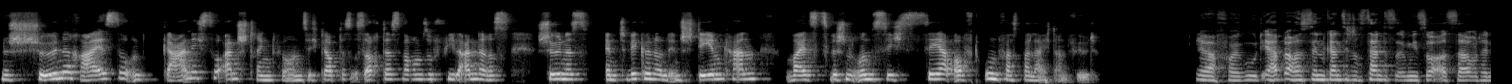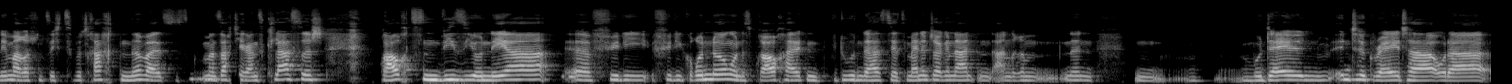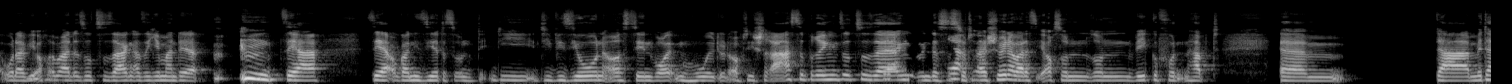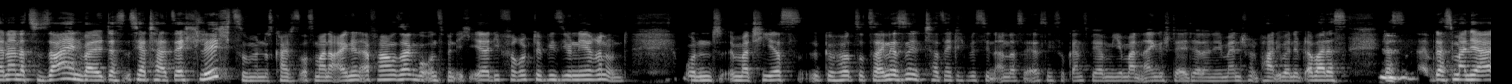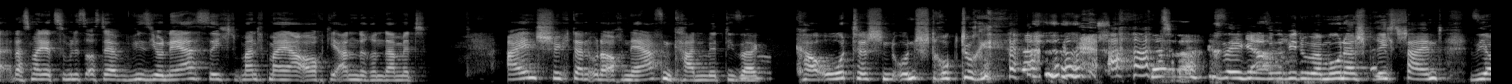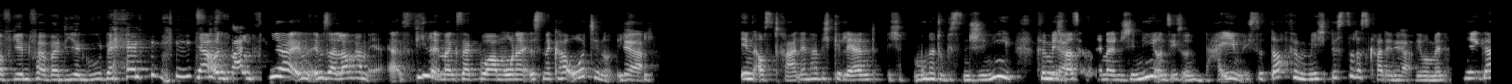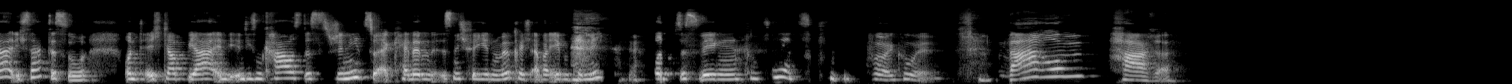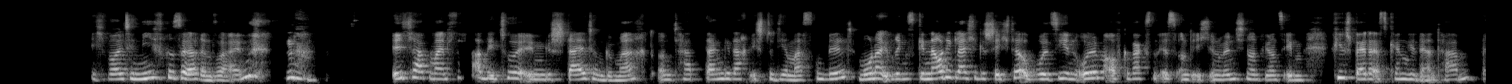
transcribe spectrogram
eine schöne Reise und gar nicht so anstrengend für uns. Ich glaube, das ist auch das, warum so viel anderes Schönes entwickeln und entstehen kann, weil es zwischen uns sich sehr oft unfassbar leicht anfühlt. Ja, voll gut. Ihr habt auch, es sind ganz interessant, das irgendwie so aus der unternehmerischen Sicht zu betrachten, ne? weil es man sagt ja ganz klassisch, braucht es einen Visionär äh, für die für die Gründung und es braucht halt, ein, du da hast jetzt Manager genannt, einen anderen einen, einen Modell, einen Integrator oder oder wie auch immer sozusagen, also jemand, der sehr sehr organisiert ist und die die Vision aus den Wolken holt und auf die Straße bringt sozusagen ja. und das ist ja. total schön, aber dass ihr auch so einen so einen Weg gefunden habt. Ähm, da miteinander zu sein, weil das ist ja tatsächlich, zumindest kann ich das aus meiner eigenen Erfahrung sagen, bei uns bin ich eher die verrückte Visionärin und, und Matthias gehört sozusagen, das ist tatsächlich ein bisschen anders, er ist nicht so ganz, wir haben jemanden eingestellt, der dann den Management-Part übernimmt, aber das, das, dass man ja, dass man jetzt zumindest aus der Visionärssicht manchmal ja auch die anderen damit einschüchtern oder auch nerven kann mit dieser chaotischen, unstrukturierten Art. Deswegen, ja. so wie du über Mona sprichst, scheint sie auf jeden Fall bei dir in guten Händen. Ja, und, und früher im, im Salon haben viele immer gesagt, boah, Mona ist eine Chaotin. Und ich, ja. ich in Australien habe ich gelernt, ich hab, Mona, du bist ein Genie. Für mich ja. war es immer ein Genie und sie so, nein. Ich so, doch, für mich bist du das gerade in ja. dem Moment. Mir egal, ich sag das so. Und ich glaube, ja, in, in diesem Chaos das Genie zu erkennen, ist nicht für jeden möglich, aber eben für mich. und deswegen funktioniert's. Voll cool. Warum Haare? Ich wollte nie Friseurin sein. Ich habe mein Fachabitur in Gestaltung gemacht und habe dann gedacht, ich studiere Maskenbild. Mona übrigens genau die gleiche Geschichte, obwohl sie in Ulm aufgewachsen ist und ich in München und wir uns eben viel später erst kennengelernt haben.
